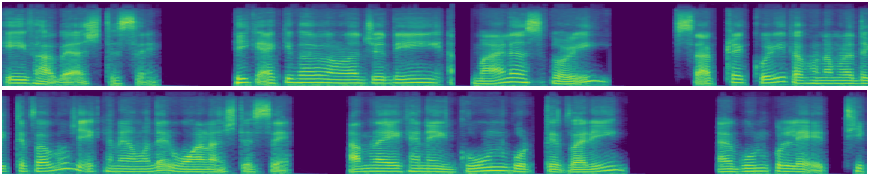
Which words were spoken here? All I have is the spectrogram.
এইভাবে আসতেছে। ঠিক একইভাবে আমরা যদি মাইনাস করি সাবট্রাক্ট করি, তখন আমরা দেখতে পাবো যে এখানে আমাদের ওয়ান আসতেছে। আমরা এখানে গুণ করতে পারি। গুণ করলে ঠিক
